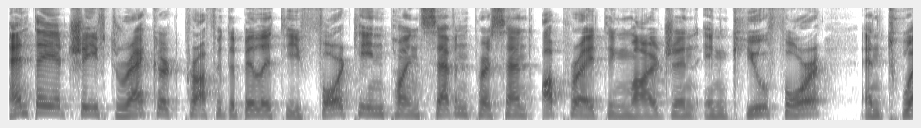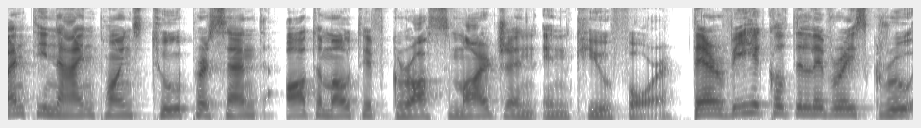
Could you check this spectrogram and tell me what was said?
And they achieved record profitability 14.7% operating margin in Q4 and 29.2% automotive gross margin in Q4. Their vehicle deliveries grew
